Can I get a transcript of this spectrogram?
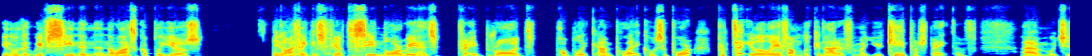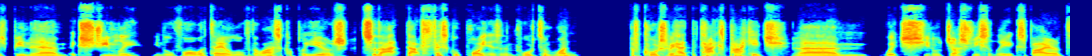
you know, that we've seen in, in the last couple of years, you know, I think it's fair to say Norway has pretty broad public and political support, particularly if I'm looking at it from a UK perspective, um, which has been um, extremely, you know, volatile over the last couple of years. So that that fiscal point is an important one. Of course, we had the tax package, um, which you know just recently expired.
